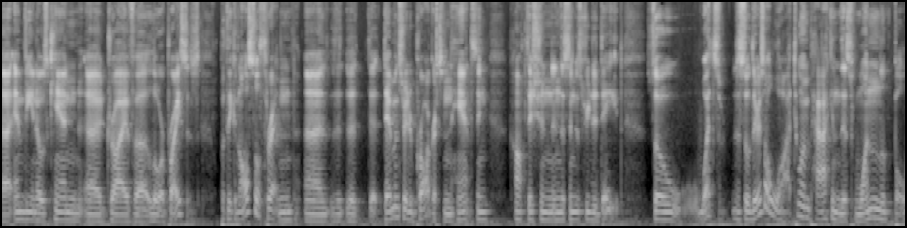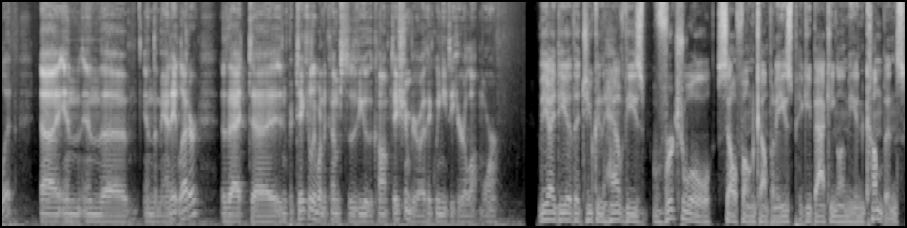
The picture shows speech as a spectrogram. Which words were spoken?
uh, MVNOs can uh, drive uh, lower prices, but they can also threaten the, the, the, demonstrated progress in enhancing competition in this industry to date. So what's so there's a lot to unpack in this one bullet in in the in the mandate letter that, uh, in particular, when it comes to the view of the Competition Bureau, I think we need to hear a lot more. The idea that you can have these virtual cell phone companies piggybacking on the incumbents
